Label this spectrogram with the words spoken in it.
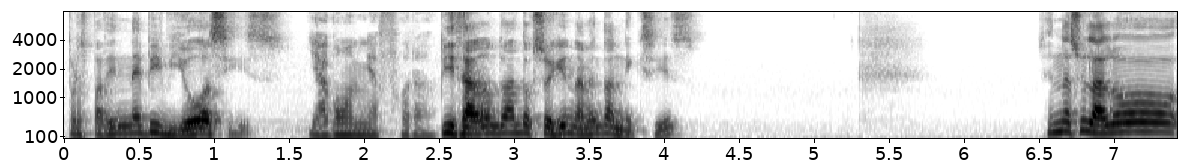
προσπαθεί να επιβιώσεις. Για ακόμα μια φορά. Πιθανόν το αν το ξοχείο να μην το ανοίξεις. Και να σου λαλώ,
